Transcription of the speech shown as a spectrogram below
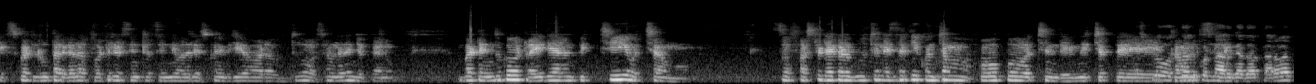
ఎక్స్పర్ట్లు ఉంటారు కదా ఫర్టిలైజర్ సెంటర్స్ ఎన్ని వదిలేసుకొని విజయవాడ వద్దు అవసరం లేదని చెప్పాను. బట్ ఎందుకో ట్రై చేయాలనిపించి వచ్చాము. సో ఫస్ట్ డే అక్కడ కూర్చునేసరికి కొంచెం హోప్ వచ్చింది. మీరు చెప్పే వద్దనుకున్నారు కదా తర్వాత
